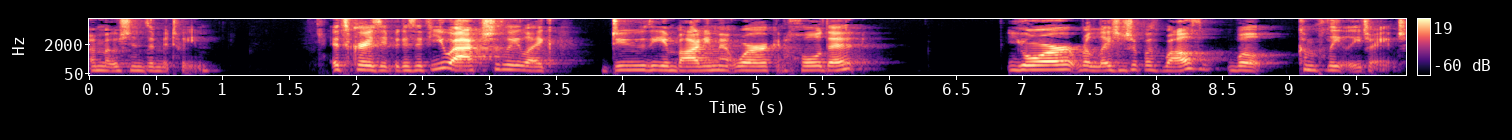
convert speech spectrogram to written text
emotions in between. It's crazy because if you actually like do the embodiment work and hold it, your relationship with wealth will completely change.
